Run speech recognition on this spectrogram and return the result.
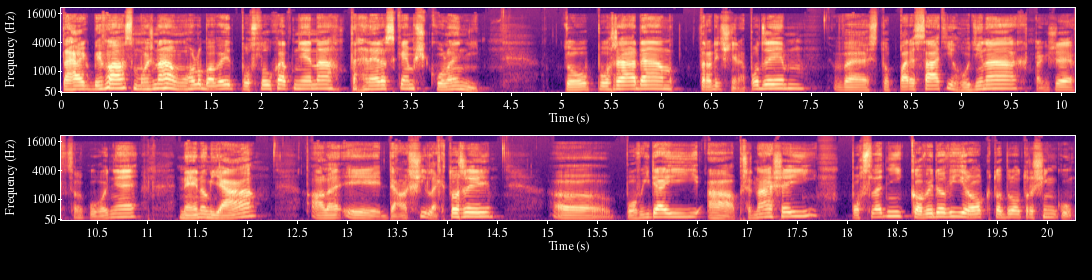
tak by vás možná mohlo bavit poslouchat mě na trenérském školení. To pořádám tradičně na podzim, ve 150 hodinách, takže v celku hodně. Nejenom já, ale i další lektoři uh, povídají a přednášejí. Poslední covidový rok to bylo trošinku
